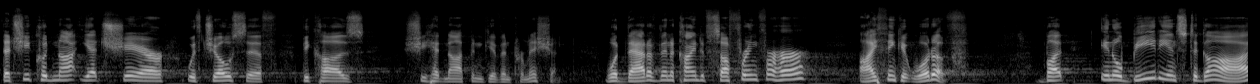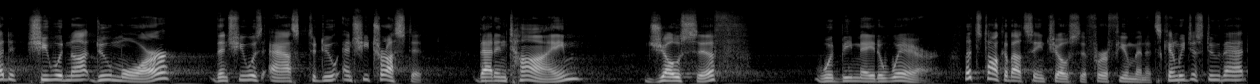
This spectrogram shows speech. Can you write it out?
that she could not yet share with Joseph because she had not been given permission. Would that have been a kind of suffering for her? I think it would have. But in obedience to God, she would not do more than she was asked to do, and she trusted that in time, Joseph would be made aware. Let's talk about St. Joseph for a few minutes. Can we just do that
